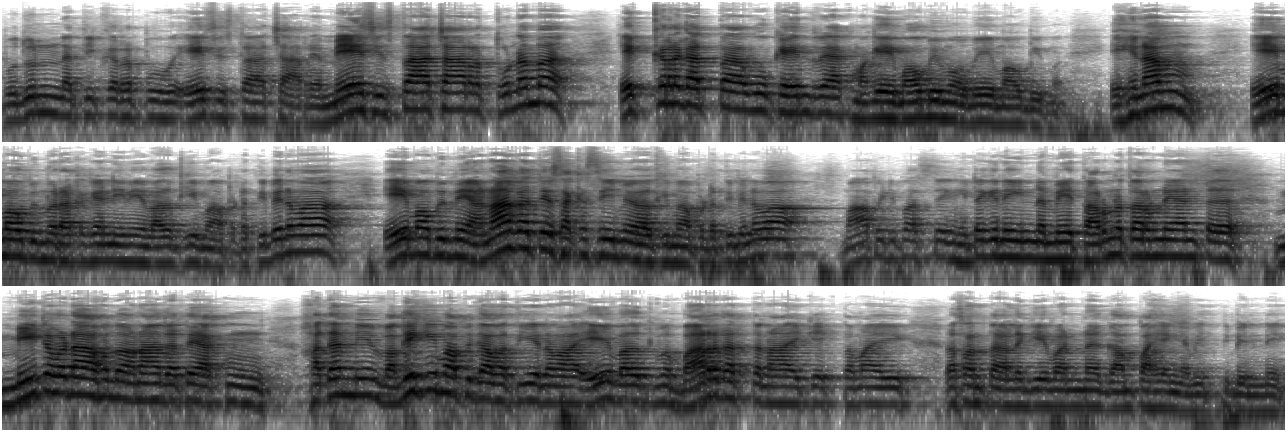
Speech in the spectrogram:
බුදුන් නැති කරපු ඒ ශිෂ්ටාචාරය මේ ශිෂ්ටාචාර තුනම එක් කරගත්තා වූ කේන්ද්‍රයක් මගේ මව්බිම ඔබේ මව්බිම. එහෙනම් ඒ මව්බිම රැකගැනීමේ වගකීම අපට තිබෙනවා. ඒ මව්බිමේ අනාගතය සැකසීමේ වගකීම අපට තිබෙනවා. මා පිටිපස්සෙන් හිටගෙන ඉන්න මේ තරුණ තරුණයන්ට මීට වඩා හොඳ අනාගතයක් හදන් මේ වගකීම අපි ගාව තියෙනවා. ඒ වගකීම බාරගත්ත නායකයෙක් තමයි රසන්තාලගේ වන්න ගම්පහෙන් ඇවිත් තිබෙන්නේ.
